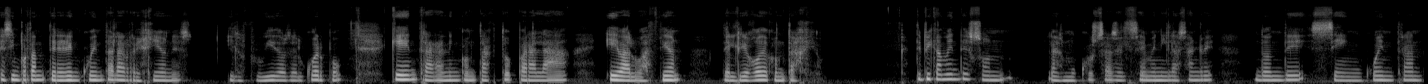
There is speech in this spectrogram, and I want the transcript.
es importante tener en cuenta las regiones y los fluidos del cuerpo que entrarán en contacto para la evaluación del riesgo de contagio. Típicamente son las mucosas, el semen y la sangre donde se encuentran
